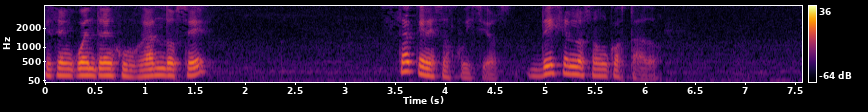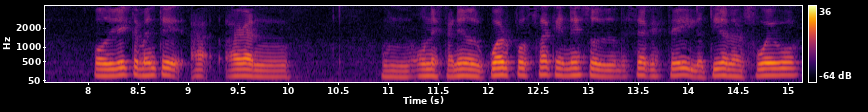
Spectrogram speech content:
que se encuentren juzgándose, saquen esos juicios, déjenlos a un costado. O directamente hagan un, escaneo del cuerpo, saquen eso de donde sea que esté y lo tiran al fuego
